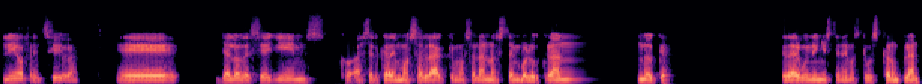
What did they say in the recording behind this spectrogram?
línea ofensiva. Eh, ya lo decía James acerca de Mozalá, que Mozalá no está involucrando, que Darwin Niños tenemos que buscar un plan.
